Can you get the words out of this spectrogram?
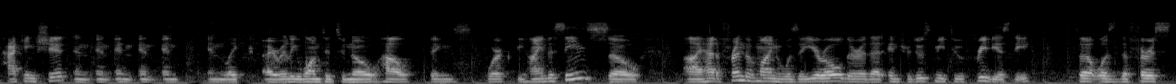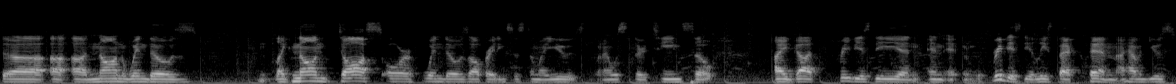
hacking shit and and and and and, and like I really wanted to know how things work behind the scenes. So I had a friend of mine who was a year older that introduced me to FreeBSD. So it was the first uh, uh, uh, non-Windows like non-DOS or Windows operating system I used when I was 13. So I got FreeBSD, and, and, and with FreeBSD, at least back then, I haven't used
